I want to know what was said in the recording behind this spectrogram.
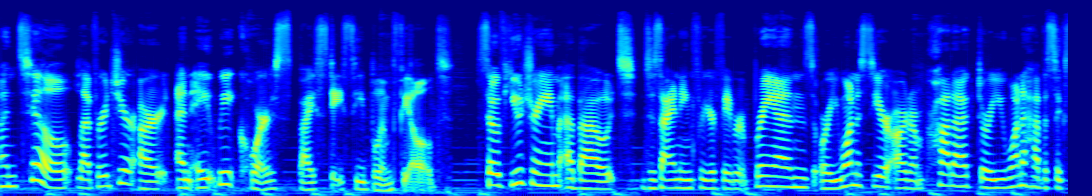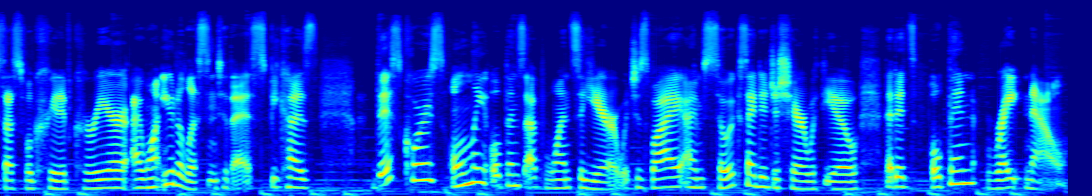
until Leverage Your Art, an eight week course by Stacie Bloomfield. So, if you dream about designing for your favorite brands, or you want to see your art on product, or you want to have a successful creative career, I want you to listen to this because this course only opens up once a year, which is why I'm so excited to share with you that it's open right now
